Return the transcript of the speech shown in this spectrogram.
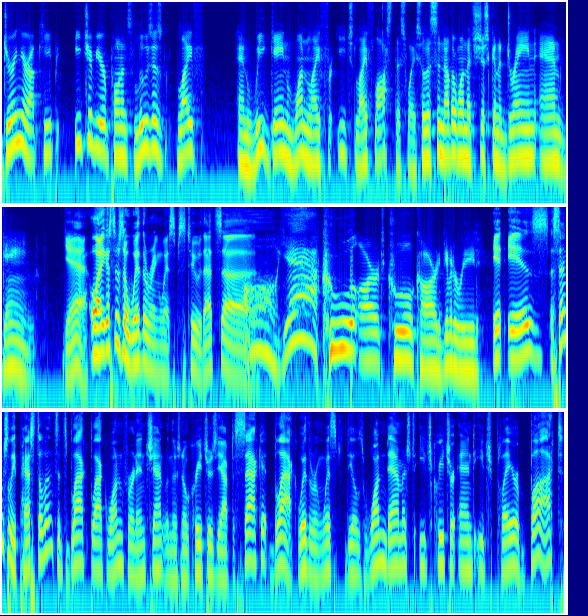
During your upkeep, each of your opponents loses life, and we gain one life for each life lost this way. So this is another one that's just going to drain and gain. Yeah. Oh, I guess there's a Withering Wisps too. That's uh Oh yeah, cool art, cool card. Give it a read. It is essentially Pestilence. It's black, black one for an enchant. When there's no creatures, you have to sack it. Black, Withering Wisps deals one damage to each creature and each player, but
